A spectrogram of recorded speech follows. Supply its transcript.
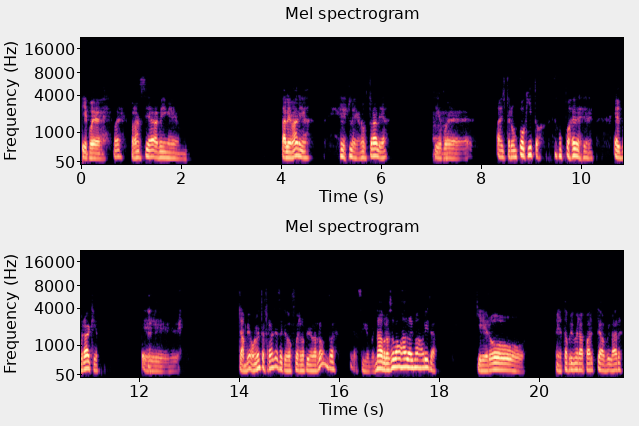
Y pues, pues Francia, también eh, Alemania le ganó Australia. Y pues alteró un poquito el bracket. Eh, también, obviamente, Francia se quedó fuera de la primera ronda. Así que, pues nada, pero eso vamos a hablar más ahorita quiero en esta primera parte hablar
